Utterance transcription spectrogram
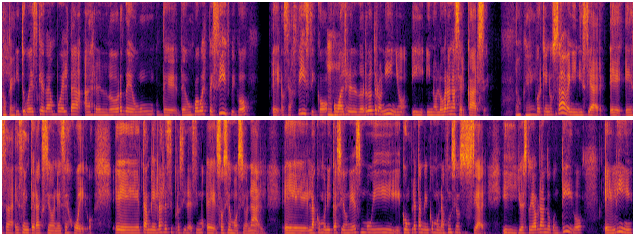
Okay. Y tú ves que dan vuelta alrededor de un, de, de un juego específico eh, o sea, físico, o alrededor de otro niño y, no logran acercarse. Porque no saben iniciar eh, esa, esa, interacción, ese juego. Eh, también la reciprocidad socioemocional. la comunicación es muy, cumple también como una función social. Y yo estoy hablando contigo, Elin,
